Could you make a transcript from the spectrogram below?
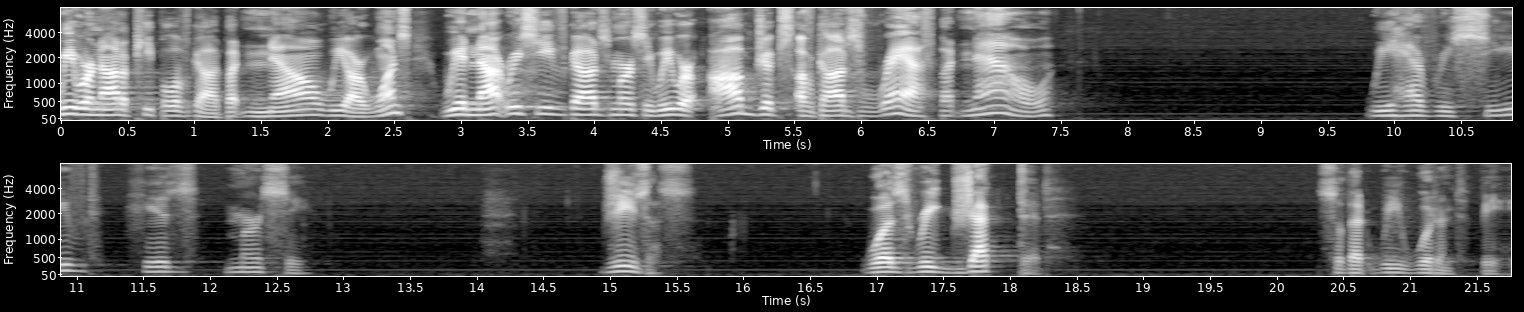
we were not a people of God, but now we are. Once we had not received God's mercy, we were objects of God's wrath, but now we have received his mercy. Jesus was rejected so that we wouldn't be.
